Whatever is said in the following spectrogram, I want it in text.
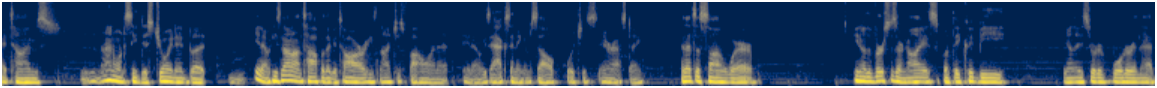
at times I don't want to say disjointed, but you know, he's not on top of the guitar, he's not just following it, you know, he's accenting himself, which is interesting. And that's a song where you know, the verses are nice, but they could be you know, they sort of border in that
